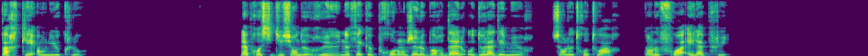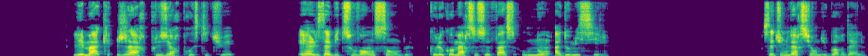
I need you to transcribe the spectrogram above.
parquées en lieu clos. La prostitution de rue ne fait que prolonger le bordel au-delà des murs, sur le trottoir, dans le froid et la pluie. Les Macs gèrent plusieurs prostituées, et elles habitent souvent ensemble, que le commerce se fasse ou non à domicile. C'est une version du bordel,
